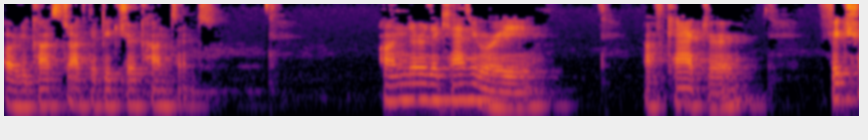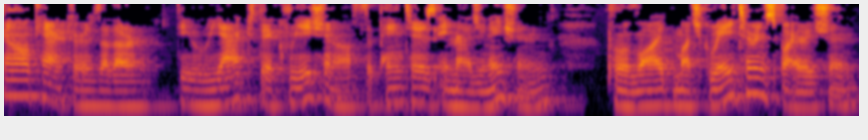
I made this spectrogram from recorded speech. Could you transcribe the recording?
or reconstruct the picture content. Under the category of character, fictional characters that are the react the creation of the painter's imagination provide much greater inspiration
